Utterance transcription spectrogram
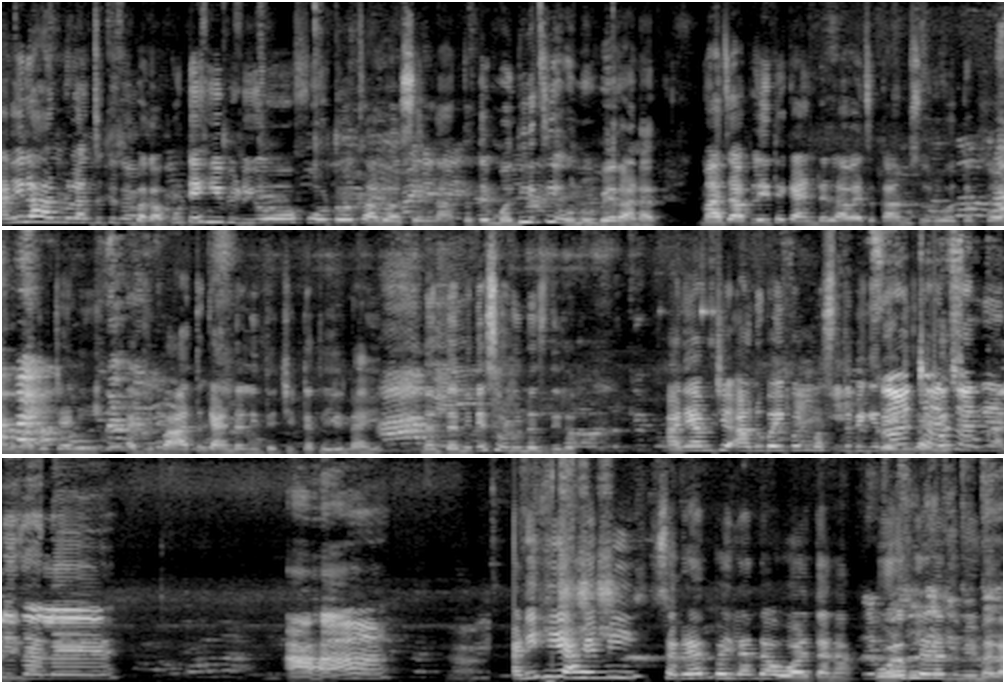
आणि लहान मुलांचं तुम्ही बघा कुठेही व्हिडिओ फोटो चालू असेल ना तर ते मधीच येऊन उभे राहणार. माझं आपल्या इथे कॅन्डल लावायचं काम सुरू होतं पण माझ्याच्यानी अजिबात कॅन्डल इथे चिटकली नाही. नंतर मी ते सोडूनच दिलं. आणि आमचे अनुबाई पण मस्तपैकी रेडी झाली. झाले. आहा. आणि ही आहे मी सगळ्यात पहिल्यांदा ओवाळताना. ओळखलं ना तुम्ही मला?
